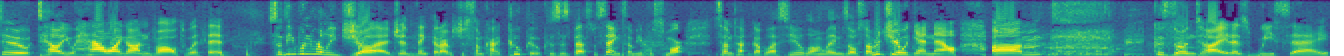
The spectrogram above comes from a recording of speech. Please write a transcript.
to tell you how I got involved with it so that you wouldn't really judge and think that I was just some kind of cuckoo. Because as Beth was saying, some people smart. Sometimes, God bless you, long lame also. I'm a Jew again now. Um, Gesundheit, as we say.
